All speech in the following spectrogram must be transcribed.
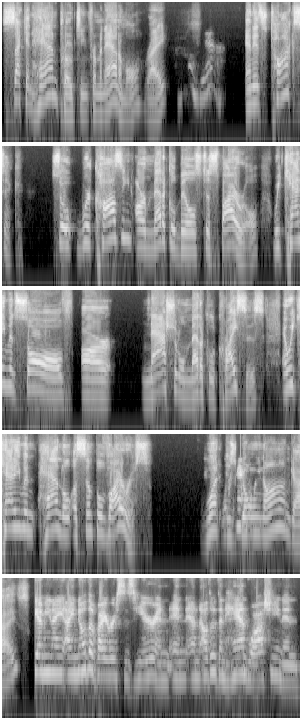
secondhand protein from an animal, right? Oh, yeah. And it's toxic. So we're causing our medical bills to spiral. We can't even solve our national medical crisis, and we can't even handle a simple virus. What is going on, guys? I mean, I, I know the virus is here, and and and other than hand washing and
